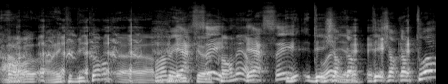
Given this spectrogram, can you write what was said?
alors, euh, euh, Non, mais RC, Corner. RC. Des, des Ouais, gens a- comme, des gens comme toi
